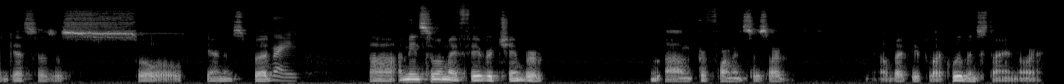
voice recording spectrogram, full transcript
I guess, as a solo pianist. But right uh, I mean, some of my favorite chamber um, performances are, you know, by people like Rubinstein or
